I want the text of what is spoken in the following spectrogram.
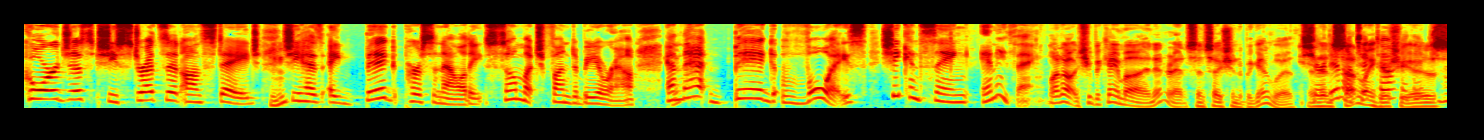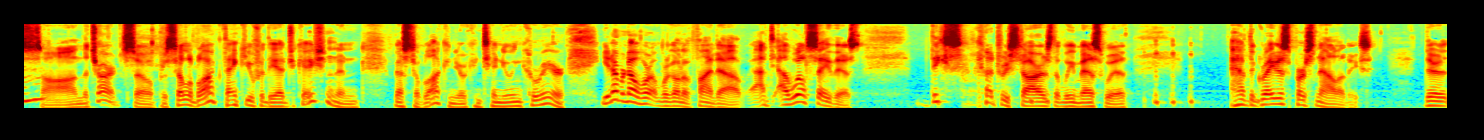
gorgeous. She struts it on stage. Mm-hmm. She has a big personality, so much fun to be around, and that big voice. She can sing anything. Well, no, she became uh, an internet sensation to begin with. Sure and then did, suddenly here she is Mhm. on the charts. So, Priscilla Block, thank you for the education and best of luck in your continuing career. You never know what we're going to find out. I, I will say this these country stars that we mess with have the greatest personalities. They're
